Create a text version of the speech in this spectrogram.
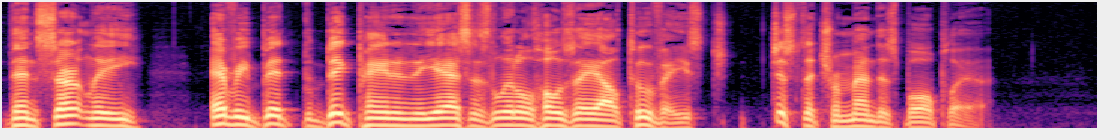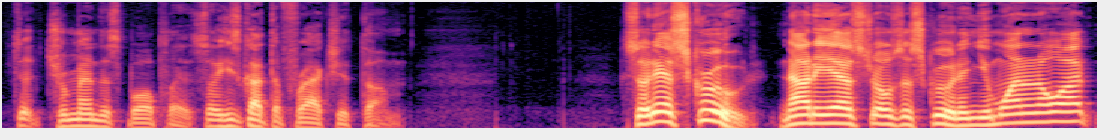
then certainly every bit the big pain in the ass is little Jose Altuve. He's just a tremendous ball player tremendous ball player. So he's got the fractured thumb. So they're screwed. Now the Astros are screwed. And you want to know what?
